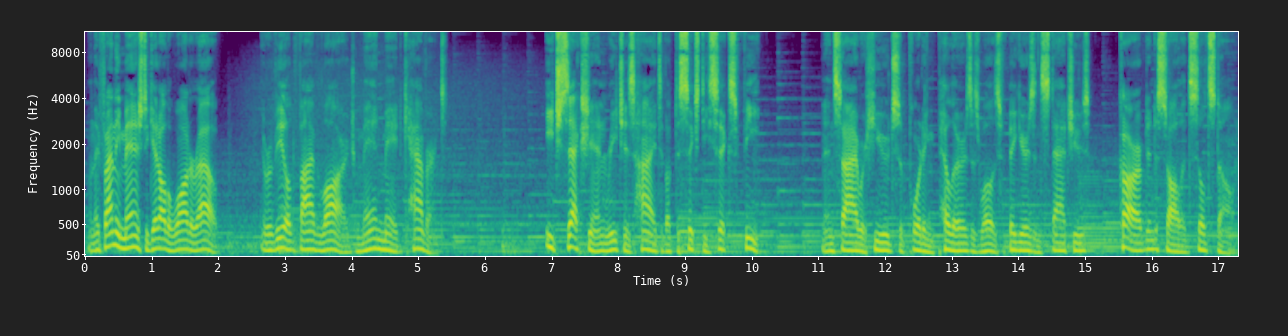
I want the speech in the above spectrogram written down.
When they finally managed to get all the water out, it revealed five large, man made caverns. Each section reaches heights of up to 66 feet, and inside were huge supporting pillars as well as figures and statues carved into solid siltstone.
